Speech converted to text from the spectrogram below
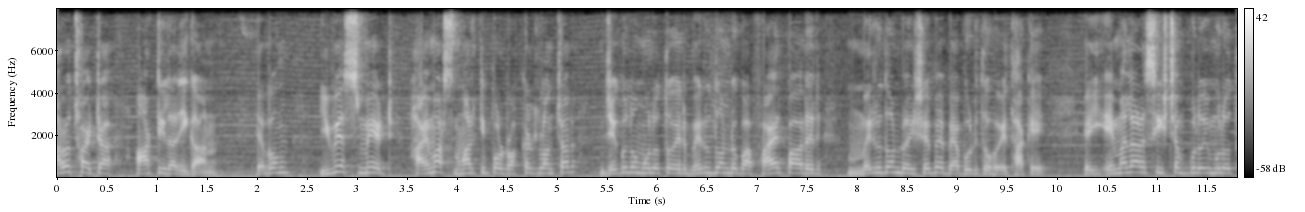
আরও ছয়টা আর্টিলারি গান এবং US made HIMARS multiple rocket launcher যেগুলো মূলত এর মেরুদণ্ড বা ফায়ার পাওয়ারের মেরুদণ্ড হিসেবে ব্যবহৃত হয়ে থাকে। এই এমএলআর সিস্টেমগুলোই মূলত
